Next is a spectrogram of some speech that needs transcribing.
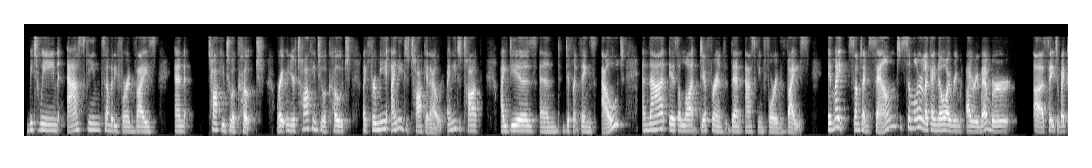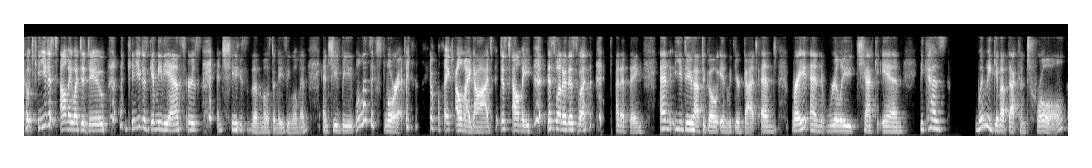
between asking somebody for advice and talking to a coach, right? When you're talking to a coach, like for me, I need to talk it out. I need to talk ideas and different things out. And that is a lot different than asking for advice. It might sometimes sound similar. Like I know I, re- I remember uh, say to my coach, Can you just tell me what to do? Can you just give me the answers? And she's the most amazing woman. And she'd be, Well, let's explore it. like, oh my God, just tell me this one or this one kind of thing. And you do have to go in with your gut and right and really check in because when we give up that control,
